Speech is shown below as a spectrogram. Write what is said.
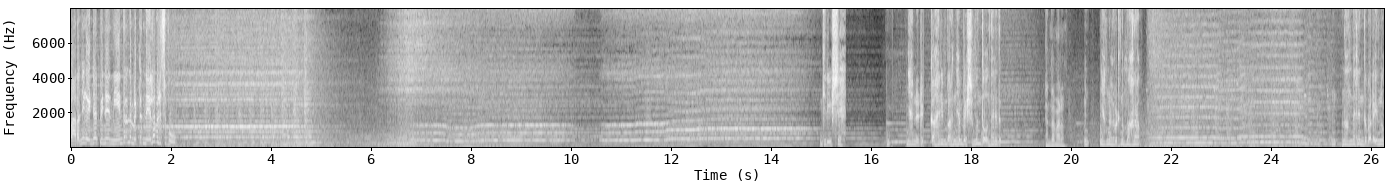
പറഞ്ഞു കഴിഞ്ഞാൽ പിന്നെ നിയന്ത്രണം വിട്ട് നിലവിളിച്ചു പോകും ഗിരീഷേ ഞാനൊരു കാര്യം പറഞ്ഞാൽ വിഷമം തോന്നരുത്. എന്താ മാഡം? ഞങ്ങൾ ഇവിടുന്ന് മാറാം. നന്ദൻ എന്ത് പറയുന്നു?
